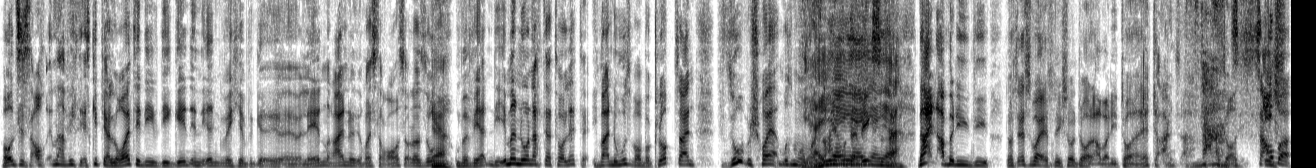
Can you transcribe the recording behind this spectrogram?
bei uns ist auch immer wichtig, es gibt ja Leute, die, die gehen in irgendwelche äh, Läden rein, Restaurants oder so ja. und bewerten die immer nur nach der Toilette. Ich meine, du musst mal bekloppt sein, so bescheuert muss man ja, mal sein, ja, unterwegs zu sein. Nein, aber die, die, das Essen war jetzt nicht so toll, aber die Toilette, eins, also sauber,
